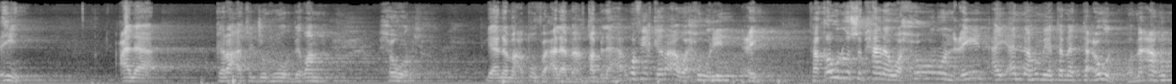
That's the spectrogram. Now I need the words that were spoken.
عين على قراءة الجمهور بضم حور لأن معطوفة على ما قبلها وفي قراءة وحور عين. فقوله سبحانه وحور عين أي أنهم يتمتعون ومعهم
